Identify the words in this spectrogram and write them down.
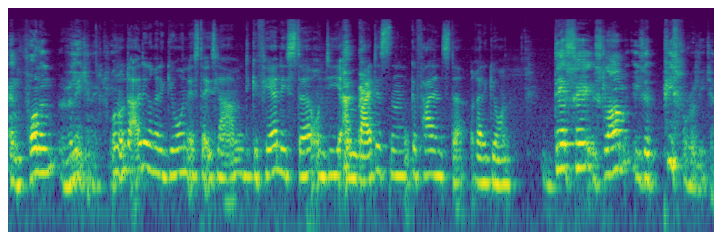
and fallen religion Und actually. unter all den Religionen ist der Islam die gefährlichste und die am weitesten gefallenste Religion. They say Islam is a peaceful religion.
